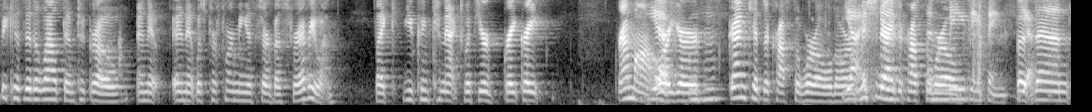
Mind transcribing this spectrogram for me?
Because it allowed them to grow and it and it was performing a service for everyone. Like you can connect with your great great grandma or Yes, your mm-hmm. grandkids across the world or it's missionaries across the world. amazing things But yes. then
